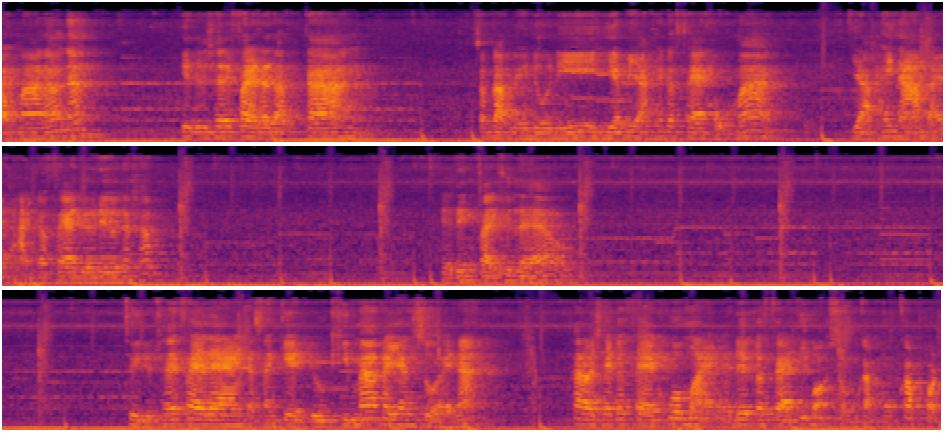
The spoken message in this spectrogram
ออกมาแล้วนะเฮียจะใช้ไฟระดับกลางสำหรับเมนูนี้เฮียไม่อยากให้กาแฟขมมาก อยากให้น้ำไหลผ่านกาแฟเร็วๆนะครับเฮียเร่งไฟขึ้นแล้วถึงจะใช้ไฟแรงแต่สังเกตดูคิมมาก็ยังสวยนะ ถ้าเราใช้กาแฟคั่วใหม่และเลือกกาแฟที่เหมาะสมกับโมคาพอต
